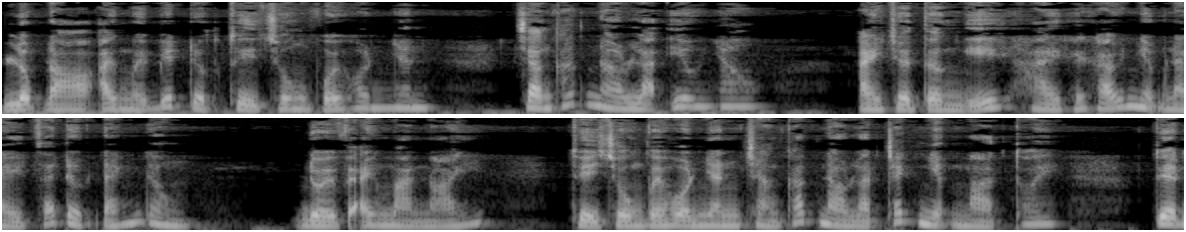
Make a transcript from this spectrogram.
Lúc đó anh mới biết được thủy chung với hôn nhân, chẳng khác nào là yêu nhau. Anh chưa từng nghĩ hai cái khái niệm này sẽ được đánh đồng. Đối với anh mà nói, thủy chung với hôn nhân chẳng khác nào là trách nhiệm mà thôi. Tuyệt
